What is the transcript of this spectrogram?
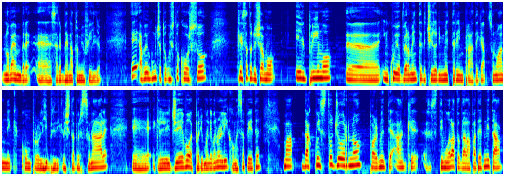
novembre eh, sarebbe nato mio figlio. E avevo cominciato questo corso che è stato diciamo il primo eh, in cui ho veramente deciso di mettere in pratica. Sono anni che compro libri di crescita personale eh, e che li leggevo e poi rimanevano lì, come sapete, ma da questo giorno, probabilmente anche stimolato dalla paternità,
